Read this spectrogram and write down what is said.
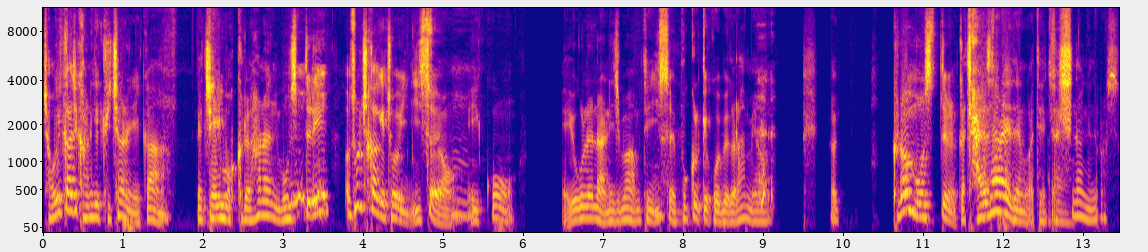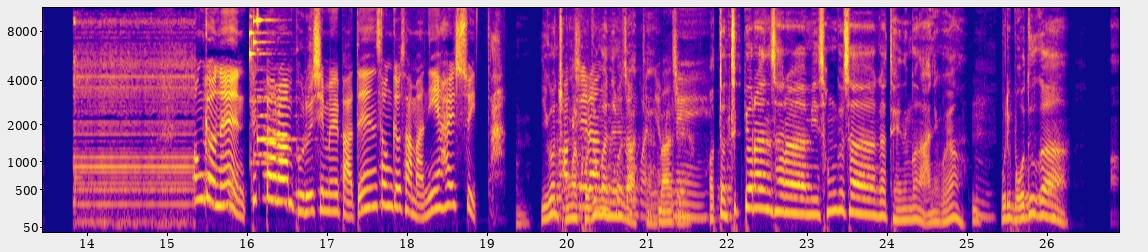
저기까지 가는 게 귀찮으니까 제이워크를 하는 모습들이 솔직하게 저 있어요. 음. 있고 예, 요 근래는 아니지만 아무튼 있어요. 부끄럽게 고백을 하면 그러니까 그런 모습들, 그러니까 잘 살아야 되는 것 같아요. 진짜 맞아요. 신앙인으로서. 선교는 특별한 부르심을 받은 선교사만이 할 수 있다. 음. 이건 정말 확실한 고정관념인 것 같아요. 고정관념. 맞아요. 네. 어떤 특별한 사람이 선교사가 되는 건 아니고요. 음. 우리 모두가 어,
